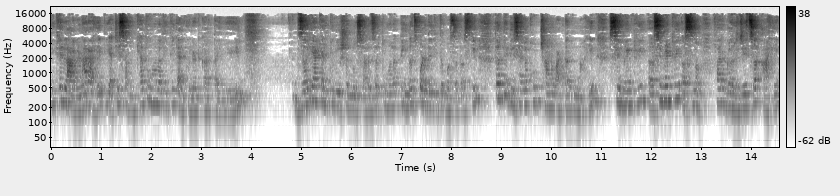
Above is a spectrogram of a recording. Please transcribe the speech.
तिथे लागणार आहेत याची संख्या तुम्हाला तिथे कॅल्क्युलेट करता येईल. जर या कॅल्क्युलेशननुसार जर तुम्हाला तीनच पडदे तिथे बसत असतील तर ते दिसायला खूप छान वाटत नाहीत. सिमेंट्री सिमेंट्री असणं फार गरजेचं आहे.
